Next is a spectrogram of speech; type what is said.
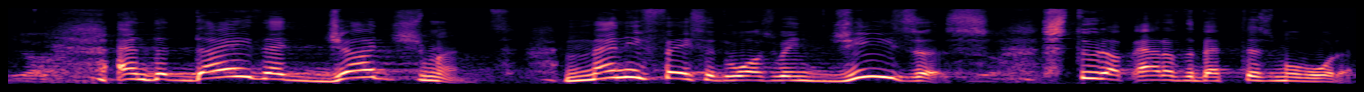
Yeah. And the day that judgment manifested was when Jesus yeah. stood up out of the baptismal water.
